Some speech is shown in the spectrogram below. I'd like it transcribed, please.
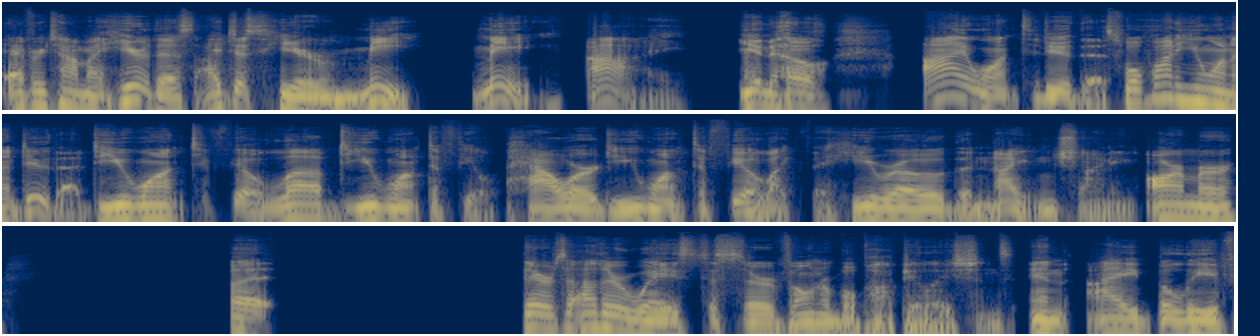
every time I hear this, I just hear me, me, I, you know, I want to do this. Well, why do you want to do that? Do you want to feel loved? Do you want to feel power? Do you want to feel like the hero, the knight in shining armor? But there's other ways to serve vulnerable populations. And I believe,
